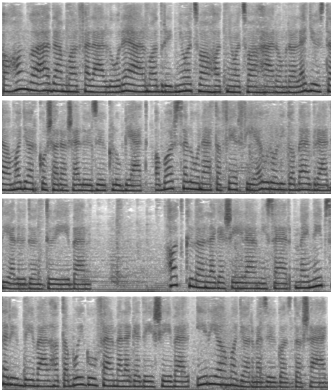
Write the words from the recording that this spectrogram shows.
A Hanga Ádámmal felálló Real Madrid 86-83-ra legyőzte a magyar kosaras előző klubját, a Barcelonát a férfi Euroliga belgrádi elődöntőjében. Hat különleges élelmiszer, mely népszerűbbé válhat a bolygó felmelegedésével, írja a Magyar Mezőgazdaság.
